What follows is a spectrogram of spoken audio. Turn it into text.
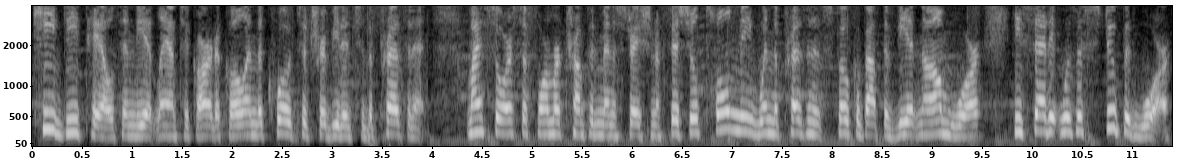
key details in the Atlantic article and the quotes attributed to the president. My source, a former Trump administration official, told me when the president spoke about the Vietnam War, he said it was a stupid war.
